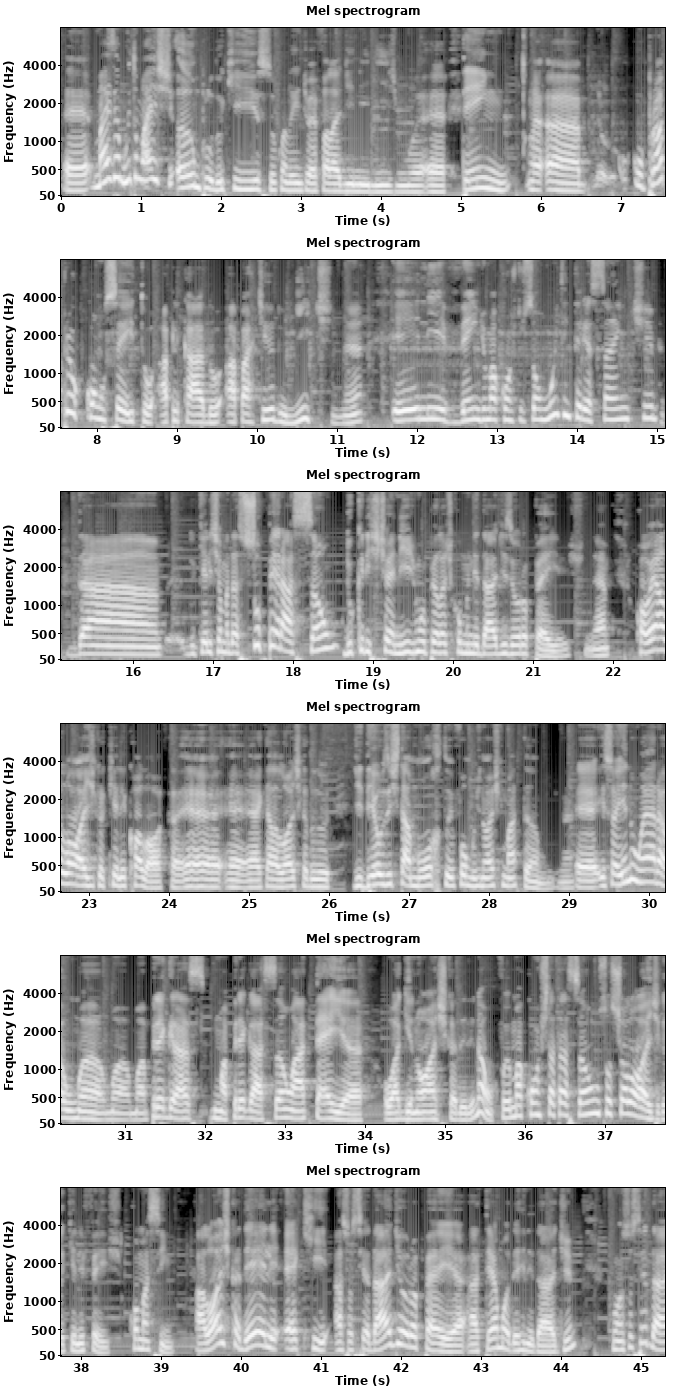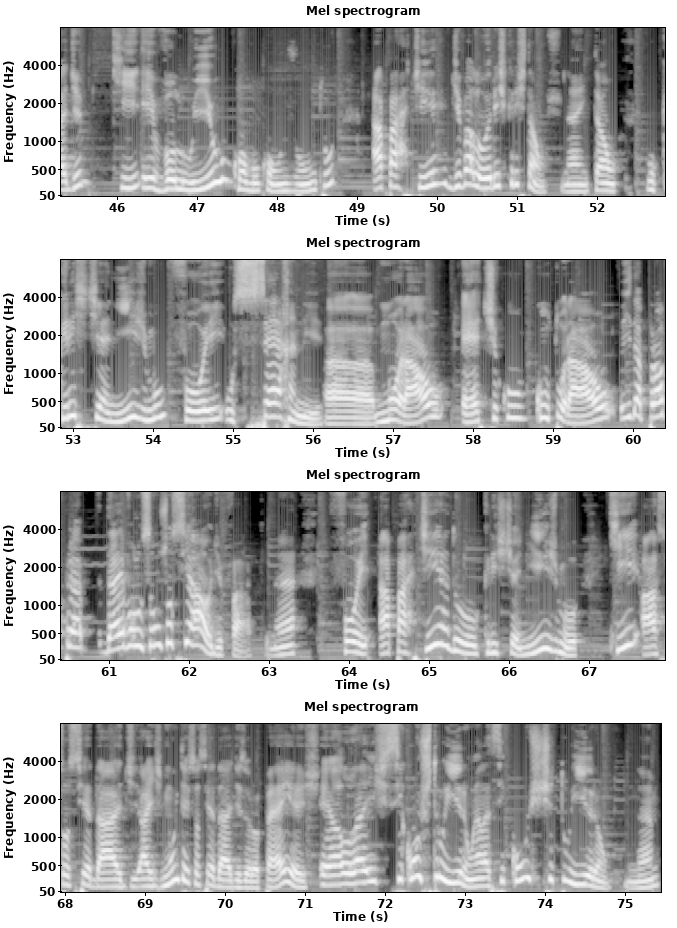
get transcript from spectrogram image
É, mas é muito mais amplo do que isso quando a gente vai falar de niilismo. É, tem uh, uh, o próprio conceito aplicado a partir do Nietzsche, né? Ele vem de uma construção muito interessante da do que ele chama da superação do cristianismo pelas comunidades europeias, né? Qual é a lógica que ele coloca? É, é, é aquela lógica do de Deus está morto e fomos nós que matamos. Né? É, isso aí não era uma, uma, uma, prega uma pregação ateia ou agnóstica dele, não. Foi uma constatação sociológica que ele fez. Como assim? A lógica dele é que a sociedade europeia até a modernidade foi uma sociedade que evoluiu como conjunto a partir de valores cristãos, né? Então, o cristianismo foi o cerne uh, moral ético, cultural e da própria da evolução social, de fato, né? Foi a partir do cristianismo que a sociedade, as muitas sociedades europeias, elas se construíram, elas se constituíram, né?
